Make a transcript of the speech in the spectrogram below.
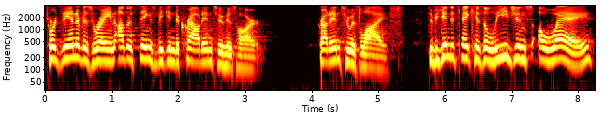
towards the end of his reign, other things begin to crowd into his heart, crowd into his life, to begin to take his allegiance away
